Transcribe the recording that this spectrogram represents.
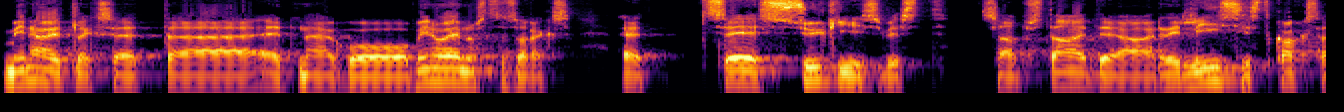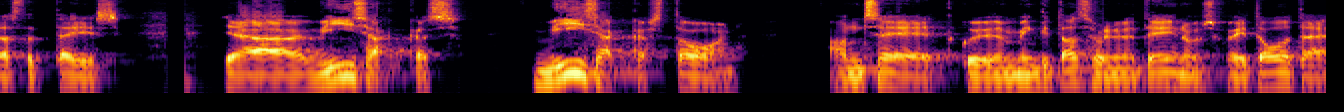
mina ütleks, et, äh, et nagu minu ennustus oleks, et see sügis vist saab Stadia reliisist kaks aastat täis. ja viisakas, viisakas toon on see, et kui on mingi tasuline teenus või toode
